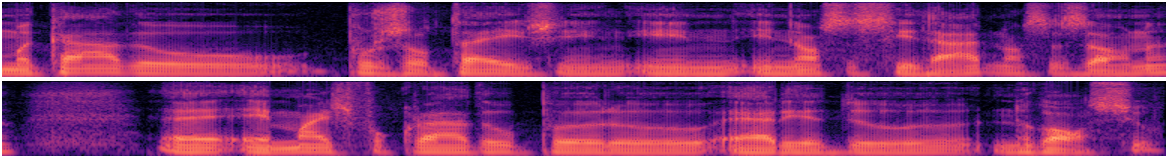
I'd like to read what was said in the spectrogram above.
mercado por hotéis em, nossa cidade, nossa zona, é, é mais focado para a área do negócio,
